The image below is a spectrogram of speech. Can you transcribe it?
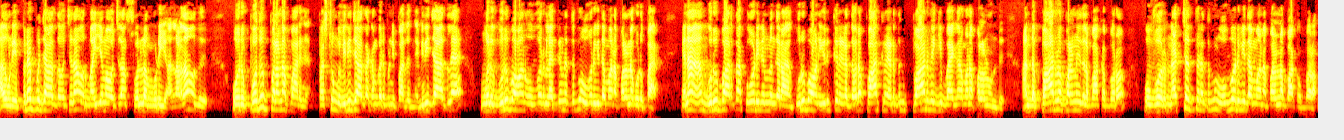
அதனுடைய பிறப்பு ஜாதகத்தை வச்சுதான் ஒரு மையமா வச்சுதான் சொல்ல முடியும். அதனாலதான் அது ஒரு பொது பலனை பாருங்க. ஃபர்ஸ்ட் உங்க விதி கம்பேர் பண்ணி பாத்துங்க விதிஜாதத்துல உங்களுக்கு குரு பகவான் ஒவ்வொரு லக்னத்துக்கும் ஒவ்வொரு விதமான பலனை கொடுப்பார். ஏன்னா குரு பார்த்தா கோடி நிமிடங்கிறாங்க. குரு பகவான் இருக்கிற இடத்த விட பாக்குற இடத்துக்கு பார்வைக்கு பயங்கரமான பலன் உண்டு. அந்த பார்வை பலன் இதுல பார்க்க போறோம். ஒவ்வொரு நட்சத்திரத்துக்கும் ஒவ்வொரு விதமான பலனை பார்க்க போறோம்.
